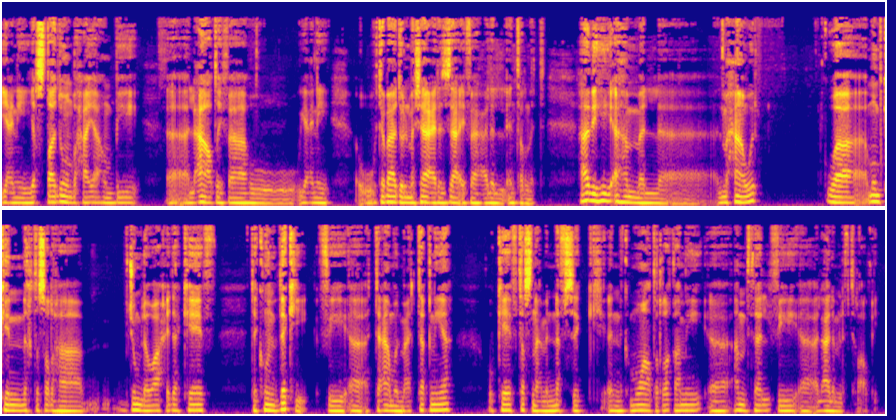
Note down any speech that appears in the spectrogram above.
يعني يصطادون ضحاياهم ب العاطفة ويعني وتبادل المشاعر الزائفة على الإنترنت. هذه هي أهم المحاور وممكن نختصرها بجملة واحدة كيف تكون ذكي في التعامل مع التقنية وكيف تصنع من نفسك أنك مواطن رقمي أمثل في العالم الافتراضي.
